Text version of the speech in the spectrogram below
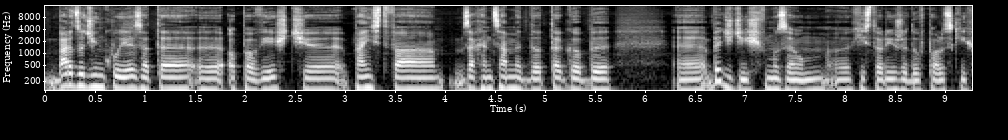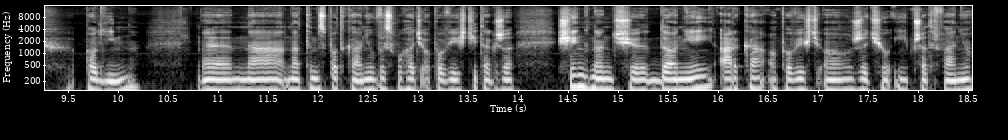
Bardzo dziękuję za tę opowieść. Państwa zachęcamy do tego, by być dziś w Muzeum e, Historii Żydów Polskich Polin e, na, na tym spotkaniu, wysłuchać opowieści, także sięgnąć do niej. Arka, opowieść o życiu i przetrwaniu.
